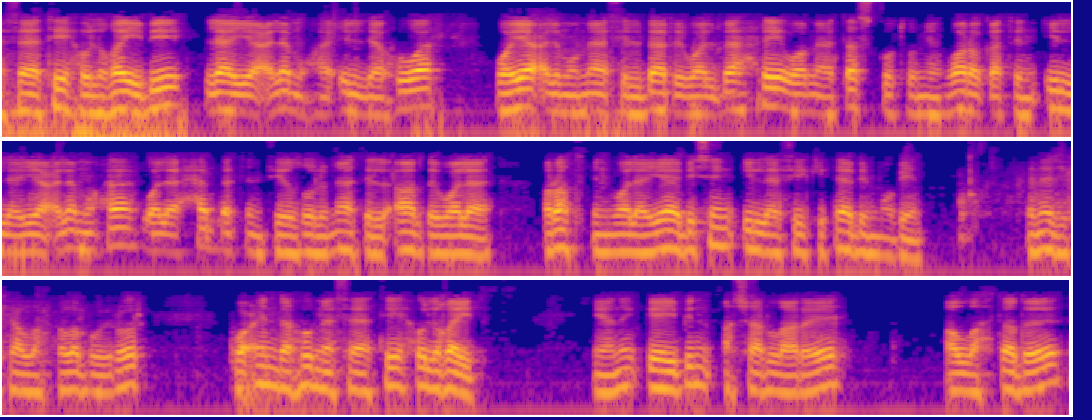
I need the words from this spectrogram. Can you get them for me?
məfatihul ghaibi la ya'lamuha illa huwa ويعلم ما في البر والبحر وما تسقط من ورقة إلا يعلمها ولا حبة في ظلمات الأرض ولا ratbin və la yabisin illə fi kitabin mubin. Və necə ki Allah təala buyurur: "Və indehu məfatihul gayb." Yəni qeybin açarları Allahdadır.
